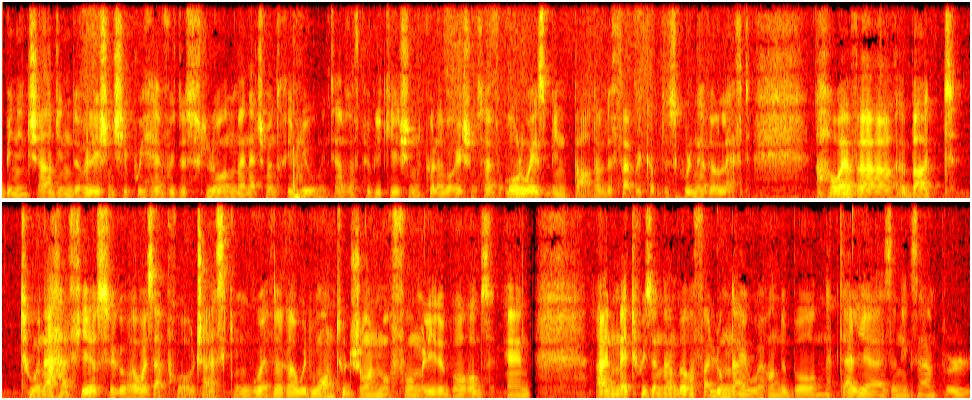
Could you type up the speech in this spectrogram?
been in charge in the relationship we have with the Sloan Management Review in terms of publication collaboration. So I've always been part of the fabric of the school, never left. However, about two and a half years ago, I was approached asking whether I would want to join more formally the board. And I met with a number of alumni who were on the board, Natalia as an example,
